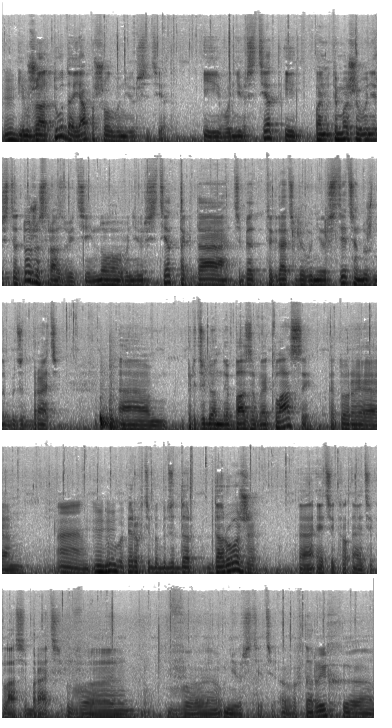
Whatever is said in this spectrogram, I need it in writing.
Mm-hmm. И уже оттуда я пошел в университет и в университет, и ты можешь в университет тоже сразу идти, но в университет тогда тебе, тогда тебе в университете нужно будет брать э, определенные базовые классы, которые, а, угу. ну, во-первых, тебе будет дор дороже э, эти, эти классы брать в, в университете, а во-вторых, э,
